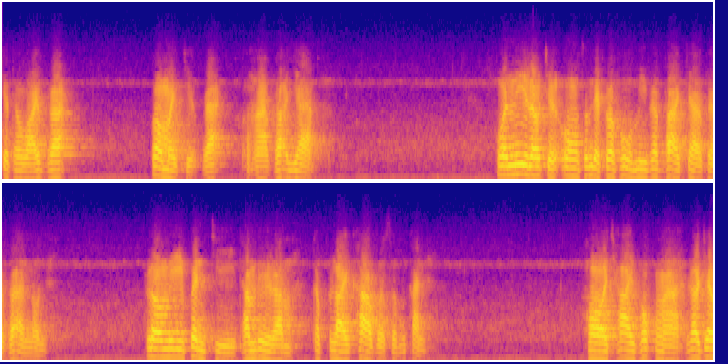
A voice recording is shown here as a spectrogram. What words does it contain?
จะถวายพระ ก็ไม่เจอพระหาพระยาก วันนี้เราเจอองค์สมเด็จพระผู้มีพระภาคเจ้าแก่พระอานนท์เรามีเป็นจีทำด้วยรำกับลายข้าวผสมกัน ห่อชายพกมา เราเจ้า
